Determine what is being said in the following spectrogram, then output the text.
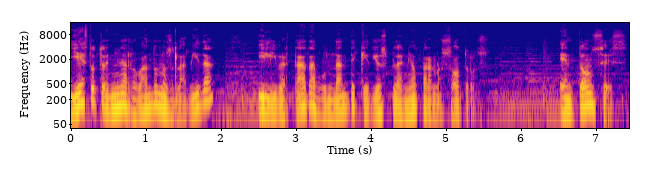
y esto termina robándonos la vida y libertad abundante que Dios planeó para nosotros. Entonces,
